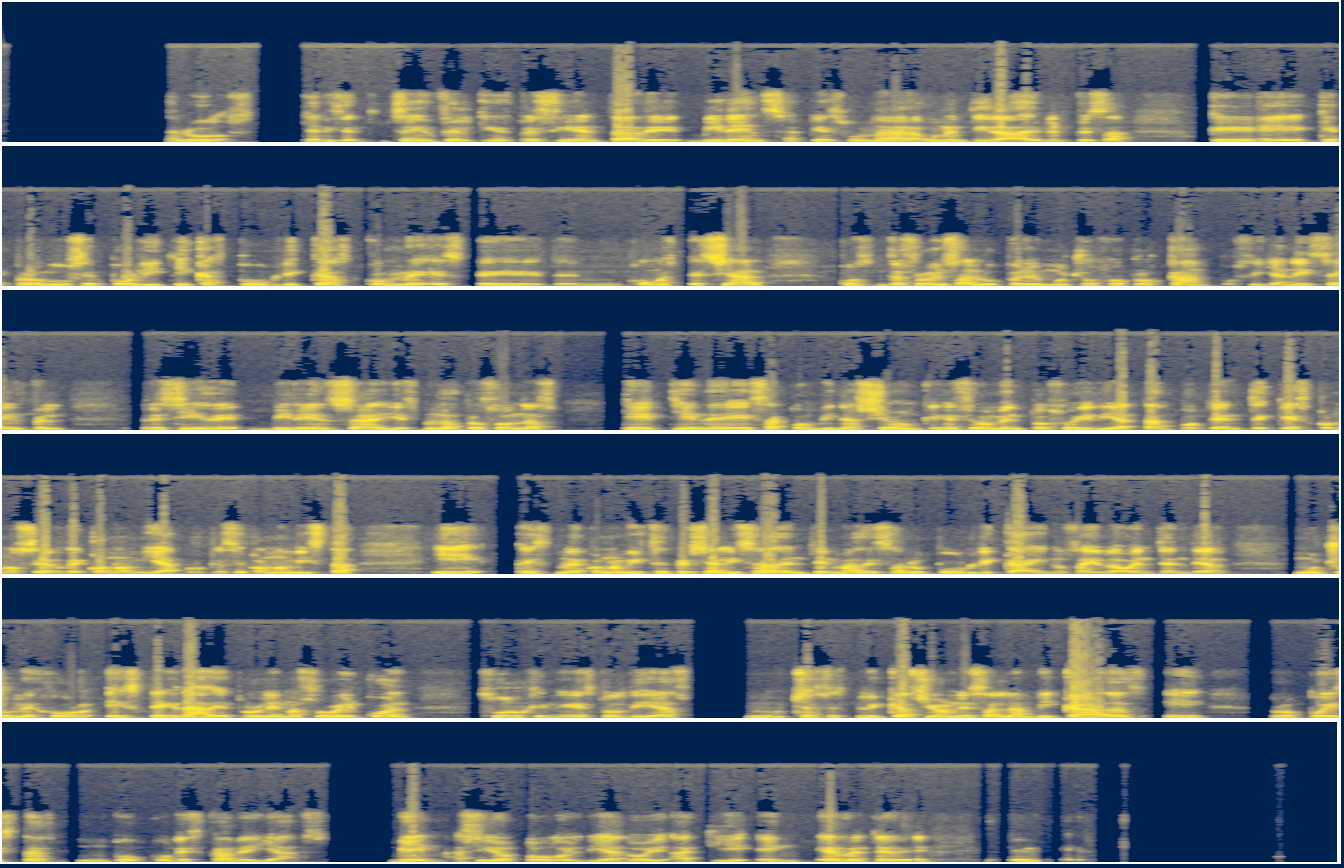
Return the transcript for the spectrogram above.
Saludos. Yanice Seinfeld, quien es presidenta de Videnza, que es una, una entidad una empresa que, produce políticas públicas con, este, con especial concentración en salud, pero en muchos otros campos. Y Janice Seinfeld preside Videnza y es una de las personas que tiene esa combinación, que en ese momento es hoy día tan potente, que es conocer de economía, porque es economista y es una economista especializada en temas de salud pública y nos ha ayudado a entender mucho mejor este grave problema sobre el cual surgen en estos días muchas explicaciones alambicadas y propuestas un poco descabelladas. Bien, ha sido todo el día de hoy aquí en RTV, en,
